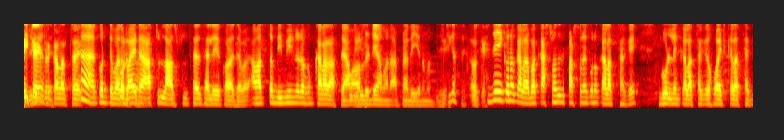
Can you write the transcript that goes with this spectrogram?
এই টাইপের কালার চাই হ্যাঁ করতে পারে বা এটা একটু লাল চালিয়ে করা যাবে আমার তো বিভিন্ন রকম কালার আছে আমার অলরেডি আমার আপনার ইয়ের মধ্যে ঠিক আছে যে কোনো কালার বা কাস্টমার যদি পার্সোনাল কোনো কালার থাকে গোল্ডেন কালার থাকে হোয়াইট কালার থাকে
